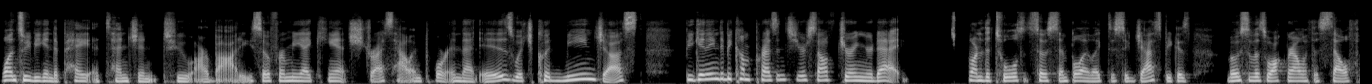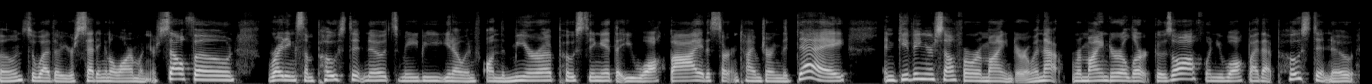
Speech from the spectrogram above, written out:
once we begin to pay attention to our body. So for me, I can't stress how important that is, which could mean just beginning to become present to yourself during your day. One of the tools, it's so simple, I like to suggest because most of us walk around with a cell phone. So whether you're setting an alarm on your cell phone, writing some post-it notes, maybe, you know, in, on the mirror, posting it that you walk by at a certain time during the day and giving yourself a reminder. When that reminder alert goes off, when you walk by that post-it note,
